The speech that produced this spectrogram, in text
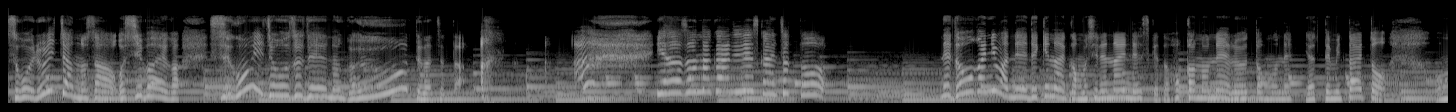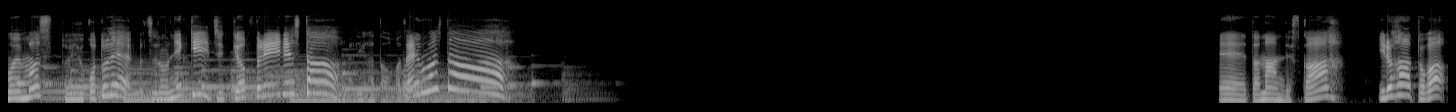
すごいルリちゃんのさお芝居がすごい上手でなんかうーってなっちゃった。いやそんな感じですかね。ちょっとね動画にはねできないかもしれないんですけど他のねルートもねやってみたいと思います。ということでうつろ日記実況プレイでした。ありがとうございました。えーと何ですか？イルハートが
